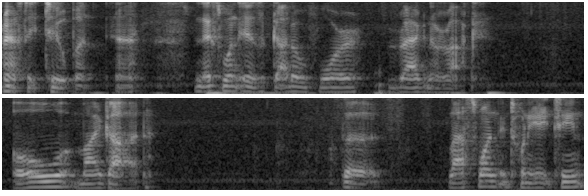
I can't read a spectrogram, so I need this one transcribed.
Actually, two, but yeah. The next one is God of War Ragnarok. Oh my god. The Last one in 2018.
